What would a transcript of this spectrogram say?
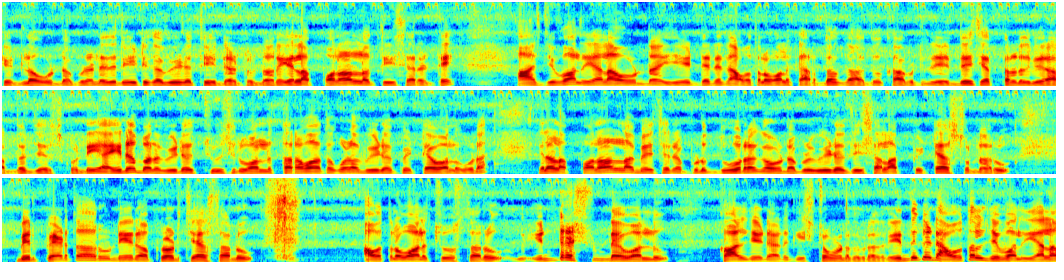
షెడ్లో ఉన్నప్పుడు అనేది నీట్గా వీడియో తీయనంటున్నారు ఇలా పొలాల్లో తీశారంటే ఆ జీవాలు ఎలా ఉన్నాయి ఏంటి అనేది అవతల వాళ్ళకి అర్థం కాదు. కాబట్టి నేను ఎందుకు చెప్తానని మీరు అర్థం చేసుకోండి. అయినా మన వీడియో చూసిన వాళ్ళు తర్వాత కూడా వీడియో పెట్టే వాళ్ళు కూడా ఇలా పొలాల్లో మేసేటప్పుడు దూరంగా ఉన్నప్పుడు వీడియో తీసి అలా పెట్టేస్తున్నారు. మీరు పెడతారు నేను అప్లోడ్ చేస్తాను. అవతల వాళ్ళు చూస్తారు. ఇంట్రెస్ట్ ఉండే వాళ్ళు కాల్ చేయడానికి ఇష్టం ఉండదు బ్రదర్. ఎందుకంటే అవతల జీవాలు ఎలా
